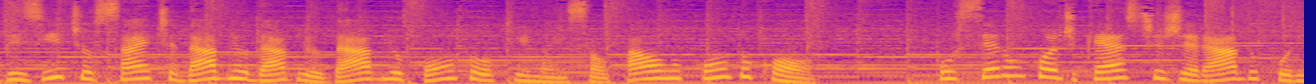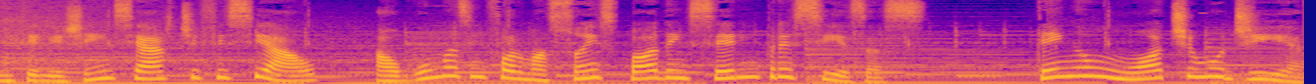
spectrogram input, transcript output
visite o site www.oclimaemsaopaulo.com. Por ser um podcast gerado por inteligência artificial, algumas informações podem ser imprecisas. Tenham um ótimo dia.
